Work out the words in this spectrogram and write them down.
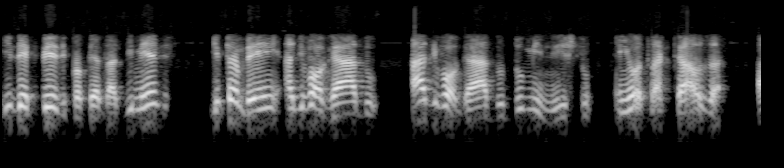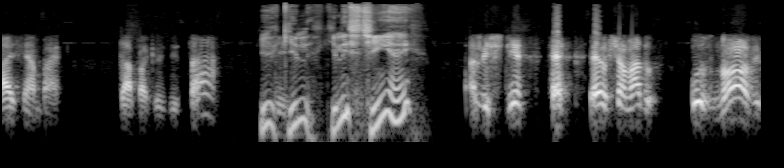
IDP de propriedade de Mendes e também advogado, advogado do ministro em outra causa, Eisenbach. Dá para acreditar? Que, que, que, listinha, hein? A listinha é, é, o chamado os nove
